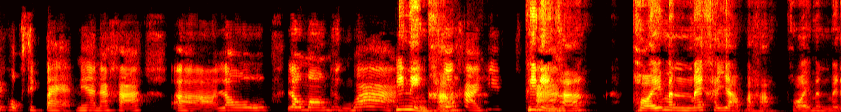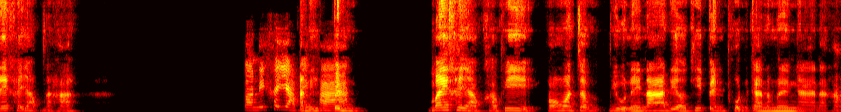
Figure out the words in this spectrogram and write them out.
2568 เนี่ยนะคะอ่าเราเรามองถึงว่าพี่หนิงเคคะรือข่ายที่พี่หนิงค่ะคะพอยต์มันไม่ขยับอะค่ะพอยต์มันไม่ได้ขยับนะคะ ตอนนี้ขยับไหมคะ อันนี้เป็น ไม่ขยับค่ะพี่ เพราะมันจะอยู่ในหน้าเดียวที่เป็นผลการดำเนินงานนะคะ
